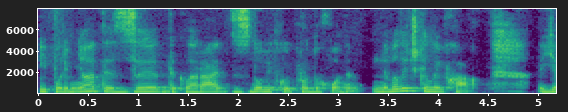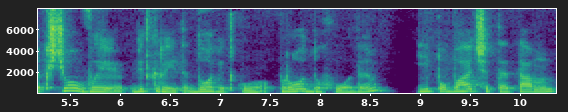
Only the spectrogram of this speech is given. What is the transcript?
І порівняти з деклара... з довідкою про доходи. Невеличкий лайфхак. Якщо ви відкриєте довідку про доходи і побачите там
